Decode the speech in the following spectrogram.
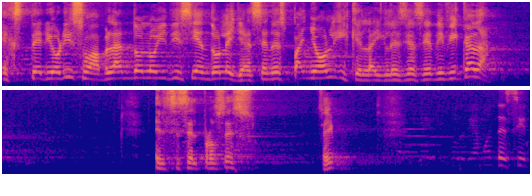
exteriorizo hablándolo y diciéndole ya es en español y que la iglesia sea edificada. Ese es el proceso, ¿sí? Podríamos decir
